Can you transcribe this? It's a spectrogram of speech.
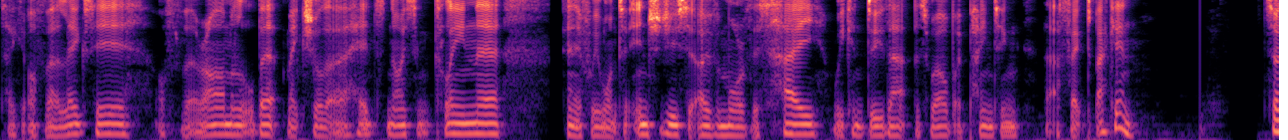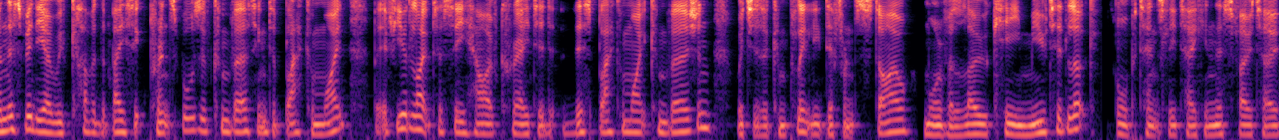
Take it off her legs here, off her arm a little bit, make sure that her head's nice and clean there. And if we want to introduce it over more of this hay, we can do that as well by painting that effect back in. So in this video we've covered the basic principles of converting to black and white, but if you'd like to see how I've created this black and white conversion, which is a completely different style, more of a low-key muted look, or potentially taking this photo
